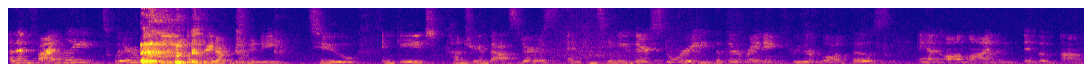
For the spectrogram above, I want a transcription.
And then finally, Twitter would be a great opportunity to engage country ambassadors and continue their story that they're writing through their blog posts and online in, in the, um,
